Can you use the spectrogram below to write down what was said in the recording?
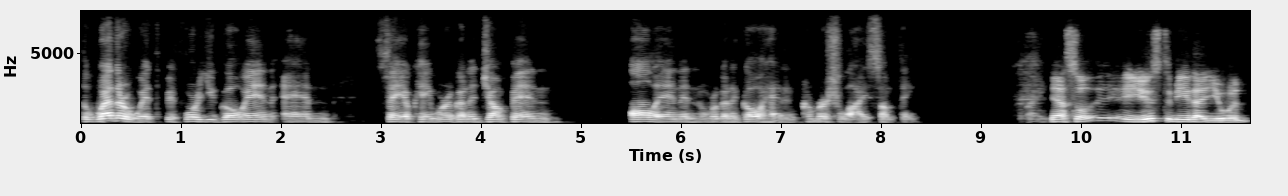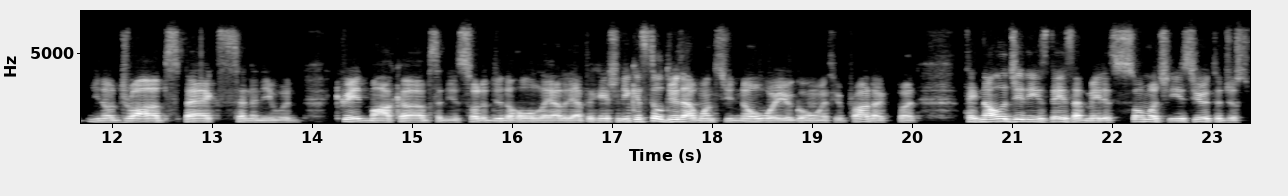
the weather with before you go in and say, okay, we're going to jump in all in and we're going to go ahead and commercialize something. Right. Yeah, so it used to be that you would, you know, draw up specs and then you would create mock-ups and you sort of do the whole layout of the application. You can still do that once you know where you're going with your product, but technology these days have made it so much easier to just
